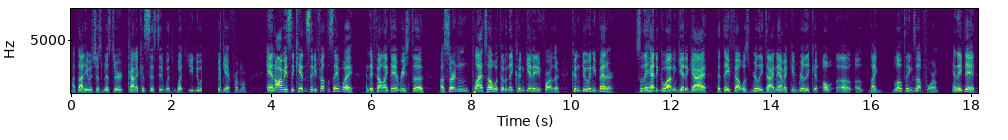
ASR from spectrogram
I thought he was just Mister kind of consistent with what you knew would get from him. And obviously, Kansas City felt the same way, and they felt like they had reached a, a certain plateau with him, and they couldn't get any farther, couldn't do any better. So they had to go out and get a guy that they felt was really dynamic and really could uh, uh, like blow things up for them, and they did.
